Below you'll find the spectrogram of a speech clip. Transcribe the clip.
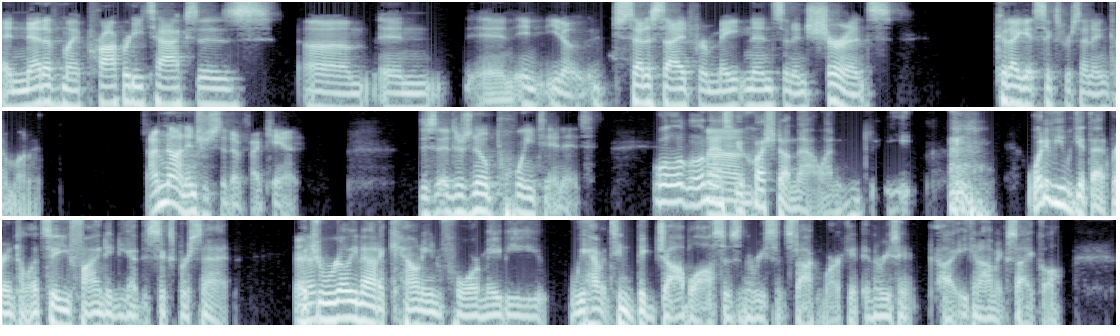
and net of my property taxes, um, and and in, you know set aside for maintenance and insurance could i get 6% income on it i'm not interested if i can't there's, there's no point in it well let me ask um, you a um, question on that one what if you get that rental let's say you find it and you got the 6% uh-huh. but you're really not accounting for maybe we haven't seen big job losses in the recent stock market in the recent uh, economic cycle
